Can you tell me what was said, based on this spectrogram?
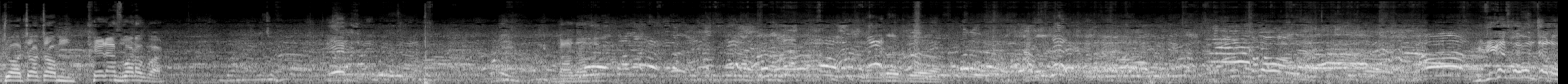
চ চ চ ফের আস বড় একবার দাদা বিকাশ ভবন চলো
